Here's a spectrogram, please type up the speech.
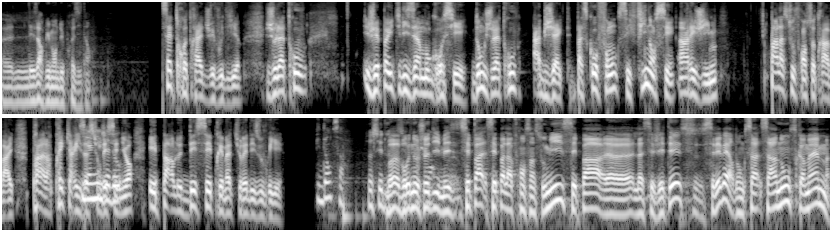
euh, les arguments du président. Cette retraite, je vais vous dire, je la trouve, je vais pas utiliser un mot grossier, donc je la trouve abjecte, parce qu'au fond, c'est financer un régime par la souffrance au travail, par la précarisation des seniors et par le décès prématuré des ouvriers. Évident ça. ça Bruno dis, mais c'est pas c'est pas la France insoumise, c'est pas euh, la CGT, c'est les Verts. Donc ça, ça annonce quand même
